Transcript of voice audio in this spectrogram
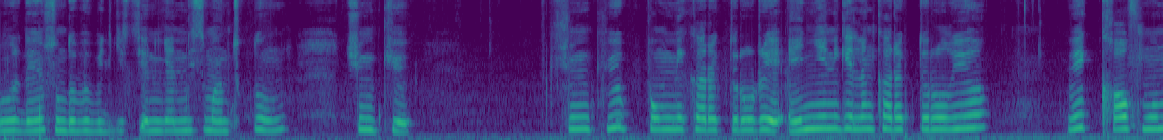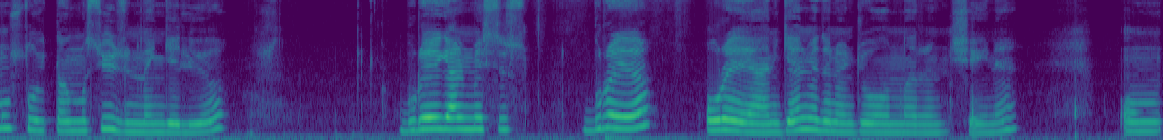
Burada en sonunda bu bilgisayarın gelmesi mantıklı olmuş. Çünkü çünkü Pomni karakter oraya en yeni gelen karakter oluyor. Ve Kafmon'un soyutlanması yüzünden geliyor. Buraya gelmesi buraya oraya yani gelmeden önce onların şeyine on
